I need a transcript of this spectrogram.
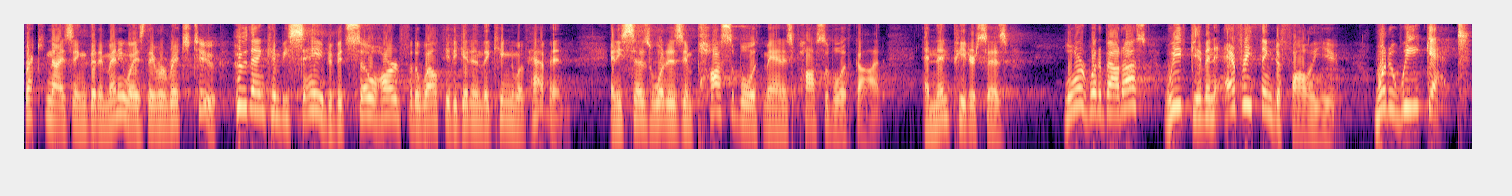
Recognizing that in many ways they were rich too. Who then can be saved if it's so hard for the wealthy to get into the kingdom of heaven? And he says, What is impossible with man is possible with God. And then Peter says, Lord, what about us? We've given everything to follow you. What do we get?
